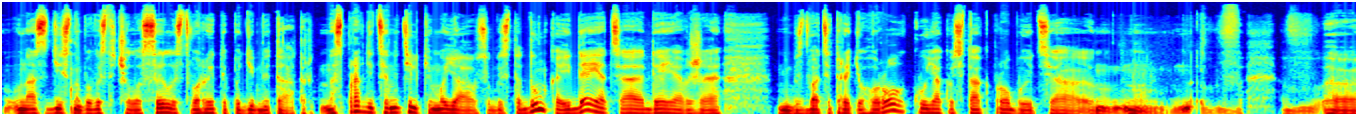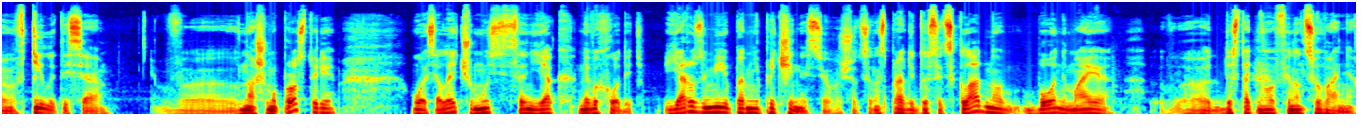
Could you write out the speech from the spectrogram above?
у нас дійсно би вистачило сили створити подібний театр. Насправді це не тільки моя особиста думка, ідея. Ця ідея вже ніби з 23-го року якось так пробується ну, в, в, е, втілитися в, в нашому просторі. Ось, але чомусь це ніяк не виходить. І я розумію певні причини з цього, що це насправді досить складно, бо немає е, достатнього фінансування.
